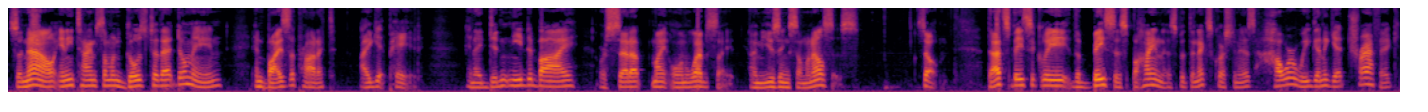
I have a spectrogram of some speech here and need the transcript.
So now, anytime someone goes to that domain and buys the product, I get paid. And I didn't need to buy or set up my own website. I'm using someone else's. So, that's basically the basis behind this. But the next question is how are we going to get traffic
